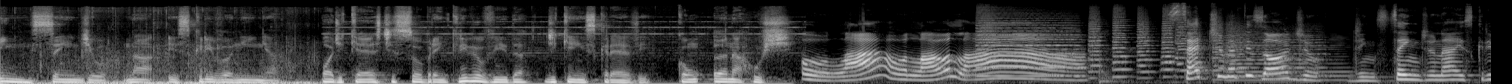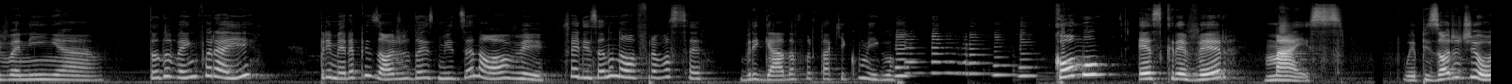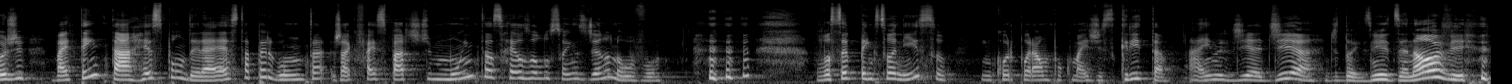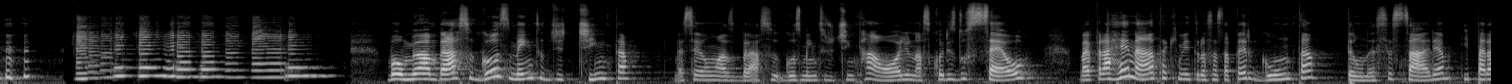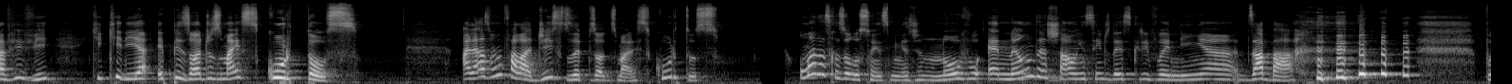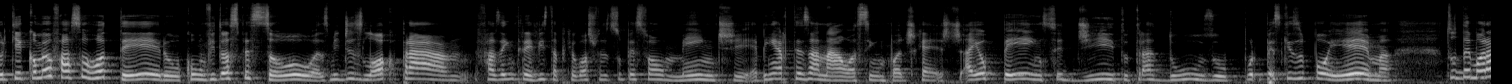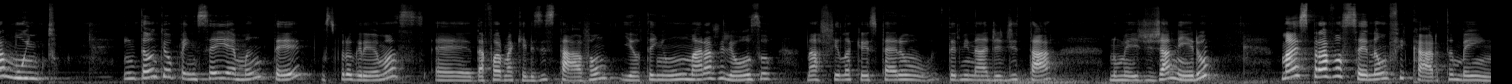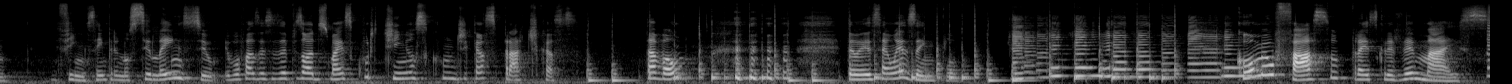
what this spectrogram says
Incêndio na Escrivaninha. Podcast sobre a incrível vida de quem escreve, com Ana Rush. Olá, olá, olá! Sétimo episódio de Incêndio na Escrivaninha. Tudo bem por aí? Primeiro episódio de 2019. Feliz ano novo para você. Obrigada por estar aqui comigo. Como escrever mais? O episódio de hoje vai tentar responder a esta pergunta, já que faz parte de muitas resoluções de ano novo. Você pensou nisso? Incorporar um pouco mais de escrita aí no dia a dia de 2019? Bom, meu abraço gosmento de tinta vai ser um abraço gosmento de tinta a óleo nas cores do céu. Vai para Renata que me trouxe essa pergunta tão necessária e para Vivi, que queria episódios mais curtos. Aliás, vamos falar disso, dos episódios mais curtos? Uma das resoluções minhas de ano novo é não deixar o incêndio da escrivaninha desabar. Porque como eu faço roteiro, convido as pessoas, me desloco para fazer entrevista, porque eu gosto de fazer isso pessoalmente, é bem artesanal assim um podcast. Aí eu penso, edito, traduzo, pesquiso poema, tudo demora muito. Então o que eu pensei é manter os programas é, da forma que eles estavam, e eu tenho um maravilhoso na fila que eu espero terminar de editar no mês de janeiro. Mas para você não ficar também, enfim, sempre no silêncio, eu vou fazer esses episódios mais curtinhos com dicas práticas. Tá bom? então esse é um exemplo. Como eu faço para escrever mais?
